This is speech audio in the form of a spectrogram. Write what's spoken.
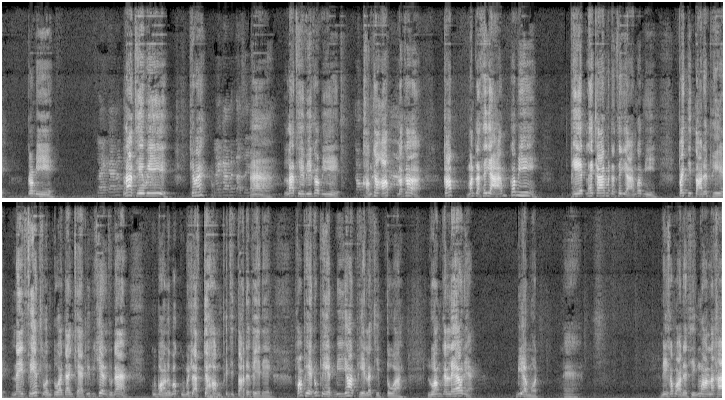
ก ก็มีรายการมันราชเทวีใช่ไหมรายการมันตัดสยามอ่าราชเทวีก็มีของเจ้าออฟแล้วก็ก๊อฟมันตัดสยามก็มีเพจรายการมันตัดสยามก็มีไปติดต่อในเพจ ในเฟซส่วนตัวอาจารย์แขกพี่พิเชษฐ์ตุน่ากูบอกเลยว่ากูไม่รับจองไปติดต่อในเพจเอง เพราะเพจทุกเพจมียอดเพจละสิบตัว รวมกันแล้วเนี่ย เบี้ยหมดอ่านี่เขาบอกแต่สิงห์มอนราคา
